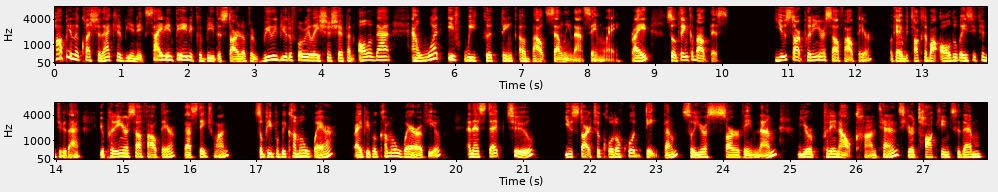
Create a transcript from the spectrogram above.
Popping the question, that could be an exciting thing. It could be the start of a really beautiful relationship and all of that. And what if we could think about selling that same way, right? So think about this. You start putting yourself out there. Okay. We talked about all the ways you can do that. You're putting yourself out there. That's stage one. So people become aware, right? People become aware of you. And then step two, you start to quote unquote date them. So you're serving them, you're putting out content, you're talking to them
